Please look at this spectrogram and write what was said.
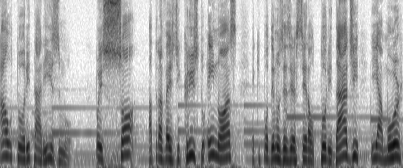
autoritarismo, pois só através de Cristo em nós é que podemos exercer autoridade e amor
